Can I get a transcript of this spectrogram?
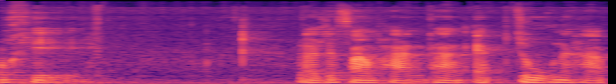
โอเค เราจะฟังผ่านทางแอปจูกนะครับ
